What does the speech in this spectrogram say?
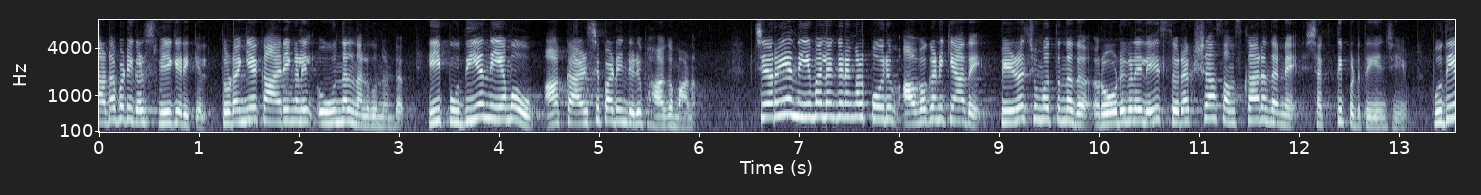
നടപടികൾ സ്വീകരിക്കൽ തുടങ്ങിയ കാര്യങ്ങളിൽ ഊന്നൽ നൽകുന്നുണ്ട്. ഈ പുതിയ നിയമവും ആ കാഴ്ചപ്പാടിന്റെ ഒരു ഭാഗമാണ്. ചെറിയ നിയമലംഘനങ്ങൾ പോലും അവഗണിക്കാതെ പിഴ ചുമത്തുന്നത് റോഡുകളിലെ സുരക്ഷാ സംസ്കാരം തന്നെ ശക്തിപ്പെടുത്തുകയും ചെയ്യും. പുതിയ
